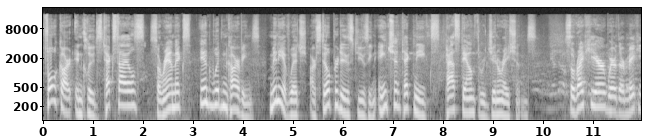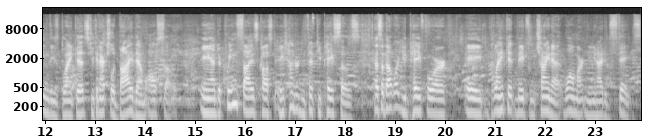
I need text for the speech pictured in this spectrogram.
Folk art includes textiles, ceramics, and wooden carvings, many of which are still produced using ancient techniques passed down through generations. So, right here where they're making these blankets, you can actually buy them also. And a queen size cost 850 pesos. That's about what you'd pay for a blanket made from China at Walmart in the United States.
